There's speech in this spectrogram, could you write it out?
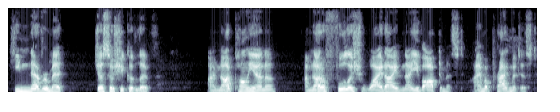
he never met just so she could live. I'm not Pollyanna. I'm not a foolish, wide eyed, naive optimist. I'm a pragmatist,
